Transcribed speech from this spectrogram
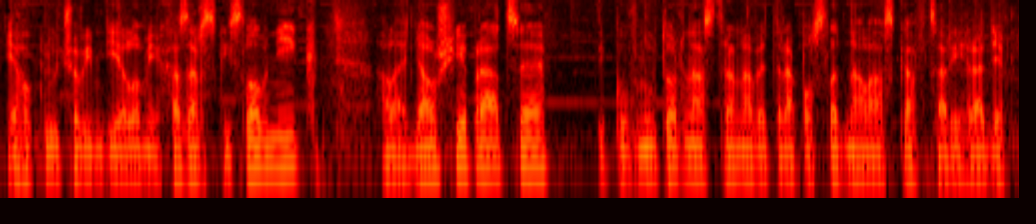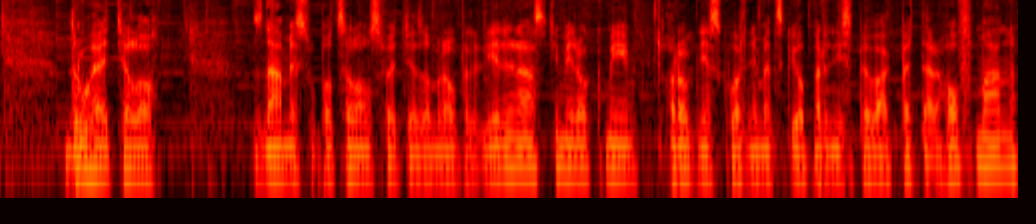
Jeho kľúčovým dielom je Chazarský slovník, ale aj ďalšie práce, typu Vnútorná strana vetra, Posledná láska v Carihrade, Druhé telo, známe sú po celom svete, zomrel pred 11 rokmi, o rok neskôr nemecký operný spevák Peter Hoffmann,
